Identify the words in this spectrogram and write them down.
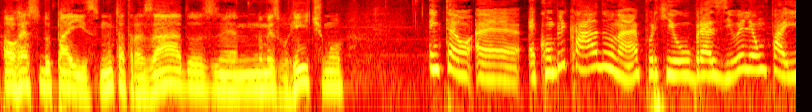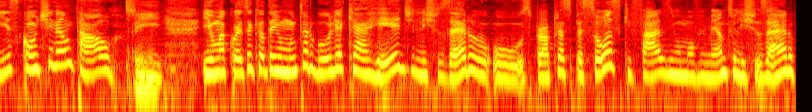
ao resto do país? Muito atrasados, né? no mesmo ritmo? Então, é, é, complicado, né? Porque o Brasil, ele é um país continental. Sim. E, e uma coisa que eu tenho muito orgulho é que a rede Lixo Zero, os próprias pessoas que fazem o movimento Lixo Zero,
